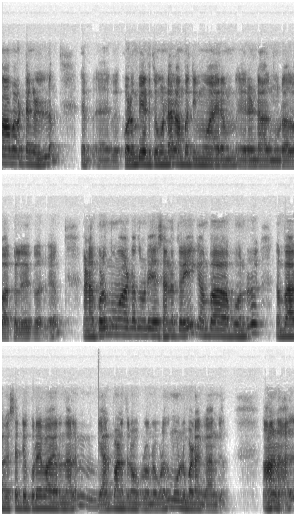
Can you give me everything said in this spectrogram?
மாவட்டங்களிலும் கொழும்பு எடுத்துக்கொண்டால் ஐம்பத்தி மூவாயிரம் இரண்டாவது மூன்றாவது வாக்கள் இருக்கிறது. ஆனால் கொழும்பு மாவட்டத்தினுடைய சனத்தொகை கம்பகா போன்று கம்பகா சற்று குறைவாக இருந்தாலும் யாழ்ப்பாணத்தில் ஒப்பிடுகின்ற பொழுது மூன்று மடங்கு அங்கு. ஆனால்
